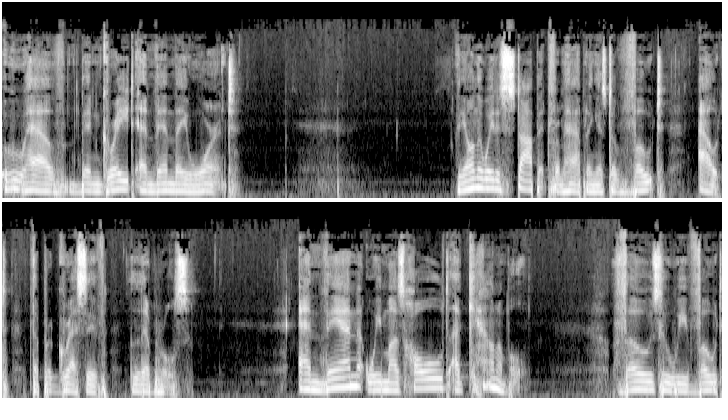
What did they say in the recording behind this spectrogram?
who have been great and then they weren't. The only way to stop it from happening is to vote out the progressive liberals. And then we must hold accountable those who we vote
